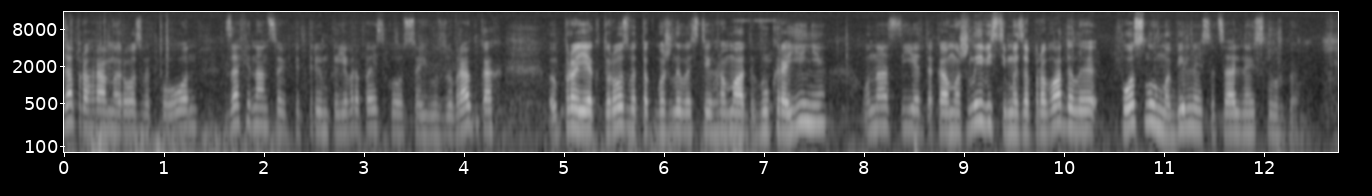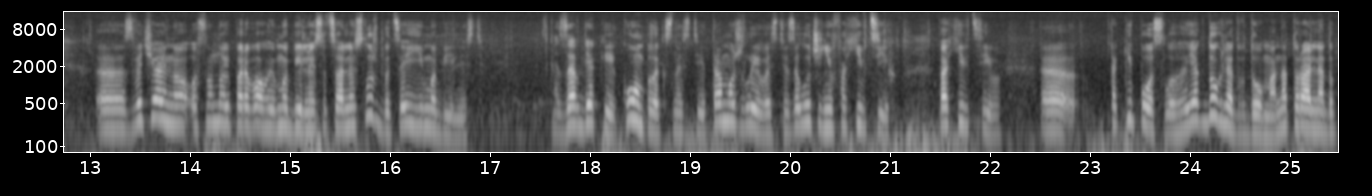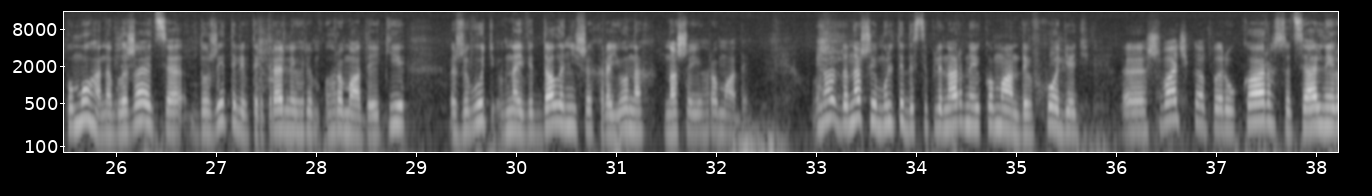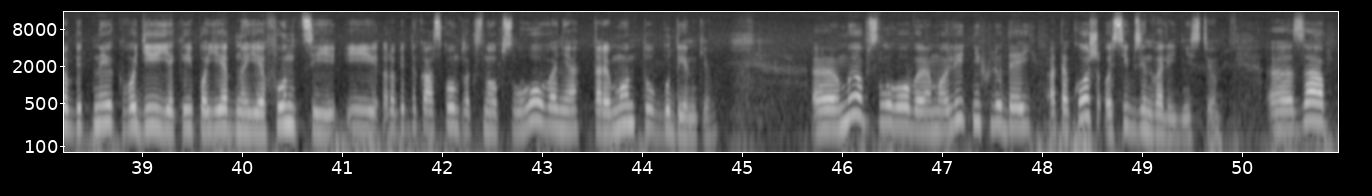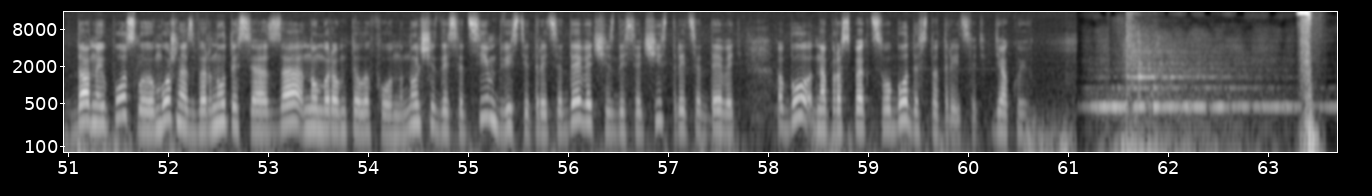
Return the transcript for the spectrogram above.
за програми розвитку ООН, за фінансової підтримки Європейського союзу в рамках проєкту розвиток можливості громад в Україні. У нас є така можливість, і ми запровадили послугу мобільної соціальної служби. Е, Звичайно, основною перевагою мобільної соціальної служби це її мобільність. Завдяки комплексності та можливості залученню фахівців, фахівців е, такі послуги, як догляд вдома, натуральна допомога, наближаються до жителів територіальної громади, які живуть в найвіддаленіших районах нашої громади. До нашої мультидисциплінарної команди входять е, швачка, перукар, соціальний робітник, водій, який поєднує функції і робітника з комплексного обслуговування та ремонту будинків. Е, Ми обслуговуємо літніх людей, а також осіб з інвалідністю. Е, За даною послугою можна звернутися за номером телефону 067 239 66 39 або на проспект Свободи 130. Дякую.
